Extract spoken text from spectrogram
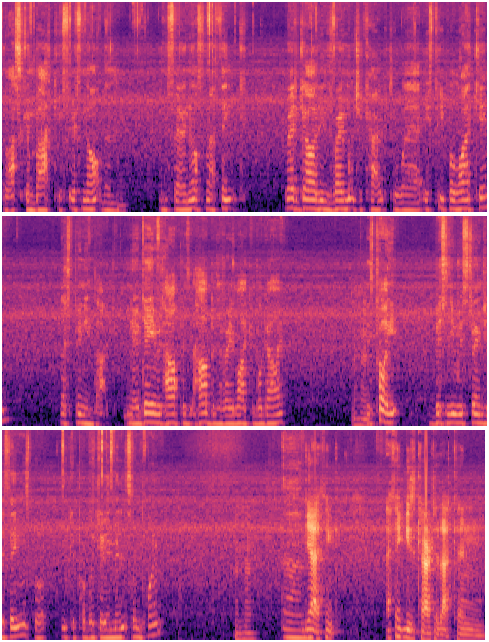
they'll ask them back. If if not, then Mm. then fair enough. And I think Red Guardian is very much a character where if people like him, let's bring him back. You know, David Harbour Harbour's a very likable guy. hmm He's probably busy with Stranger Things, but you could probably get him in at some point. hmm Um, Yeah, I think I think he's a character that can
